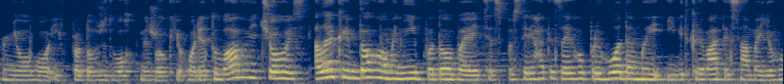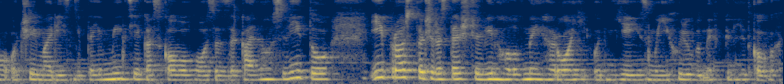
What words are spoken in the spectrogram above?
про нього і впродовж двох книжок його рятував від чогось. Але крім того, мені подобається спостерігати за його пригодами і відкривати саме його очима різні таємниці казкового задзеркального світу. І просто через те, що він головний герой однієї з моїх улюблених підліткових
